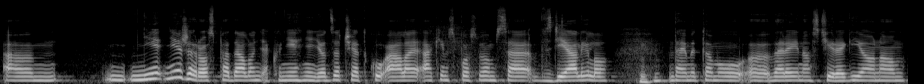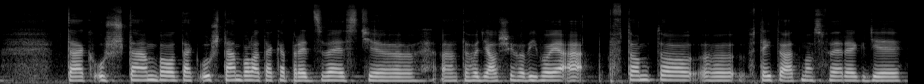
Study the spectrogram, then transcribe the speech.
um, nie, nie, že rozpadalo, ako nie hneď od začiatku, ale akým spôsobom sa vzdialilo, uh-huh. dajme tomu, e, verejnosti, regiónom tak už tam, bol, tak už tam bola taká predzvesť e, e, toho ďalšieho vývoja a v, tomto, v tejto atmosfére, kde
